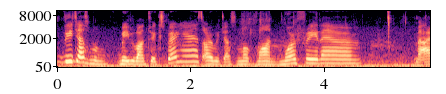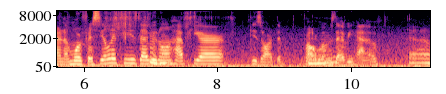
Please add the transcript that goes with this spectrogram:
we just maybe want to experience or we just want more freedom. I don't know, more facilities that we don't mm-hmm. have here. These are the problems mm-hmm. that we have. Yeah.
